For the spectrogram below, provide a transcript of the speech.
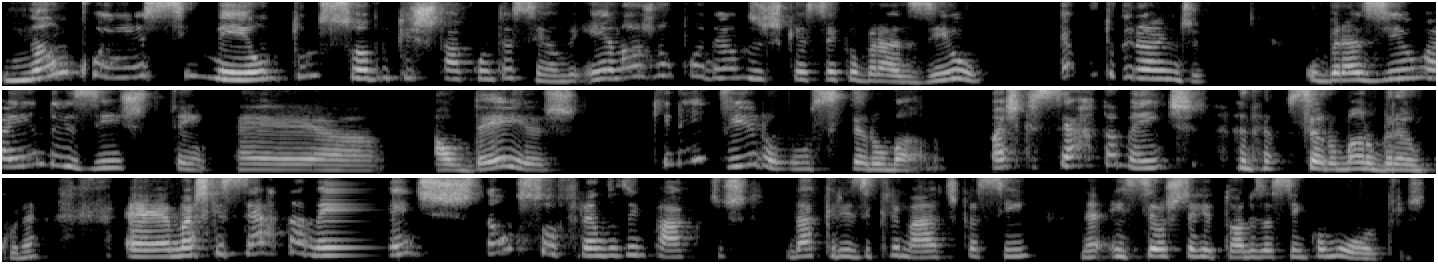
não conhecimento sobre o que está acontecendo. E nós não podemos esquecer que o Brasil é muito grande. O Brasil ainda existem é, aldeias que nem viram um ser humano, mas que certamente, né, ser humano branco, né? É, mas que certamente estão sofrendo os impactos da crise climática, assim, né, em seus territórios, assim como outros.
